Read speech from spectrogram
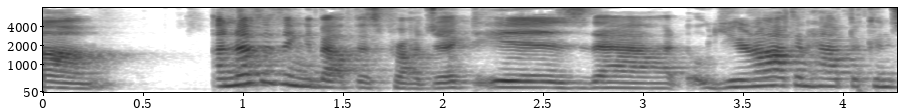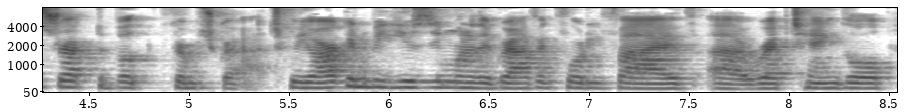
Um, another thing about this project is that you're not going to have to construct a book from scratch. We are going to be using one of the Graphic 45 uh, rectangle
